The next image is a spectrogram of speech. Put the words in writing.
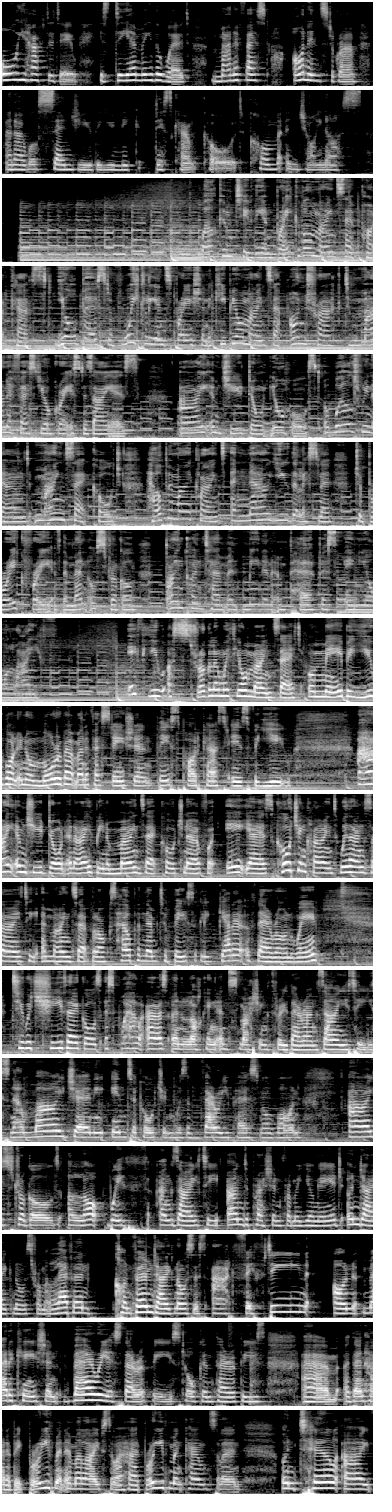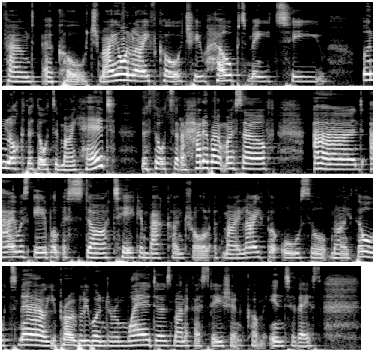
all you have to do is DM me the word manifest on Instagram and I will send you the unique discount code. Come and join us. Welcome to the Unbreakable Mindset Podcast, your burst of weekly inspiration to keep your mindset on track to manifest your greatest desires. I am Jude Daunt, your host, a world renowned mindset coach, helping my clients and now you, the listener, to break free of the mental struggle, find contentment, meaning, and purpose in your life. If you are struggling with your mindset, or maybe you want to know more about manifestation, this podcast is for you. I am Jude Daunt and I have been a mindset coach now for eight years, coaching clients with anxiety and mindset blocks, helping them to basically get out of their own way to achieve their goals as well as unlocking and smashing through their anxieties. Now, my journey into coaching was a very personal one. I struggled a lot with anxiety and depression from a young age, undiagnosed from 11, confirmed diagnosis at 15 on medication, various therapies, token therapies. Um, I then had a big bereavement in my life, so I had bereavement counseling until I found a coach, my own life coach, who helped me to unlock the thoughts in my head, the thoughts that I had about myself, and I was able to start taking back control of my life, but also my thoughts. Now, you're probably wondering where does manifestation come into this?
